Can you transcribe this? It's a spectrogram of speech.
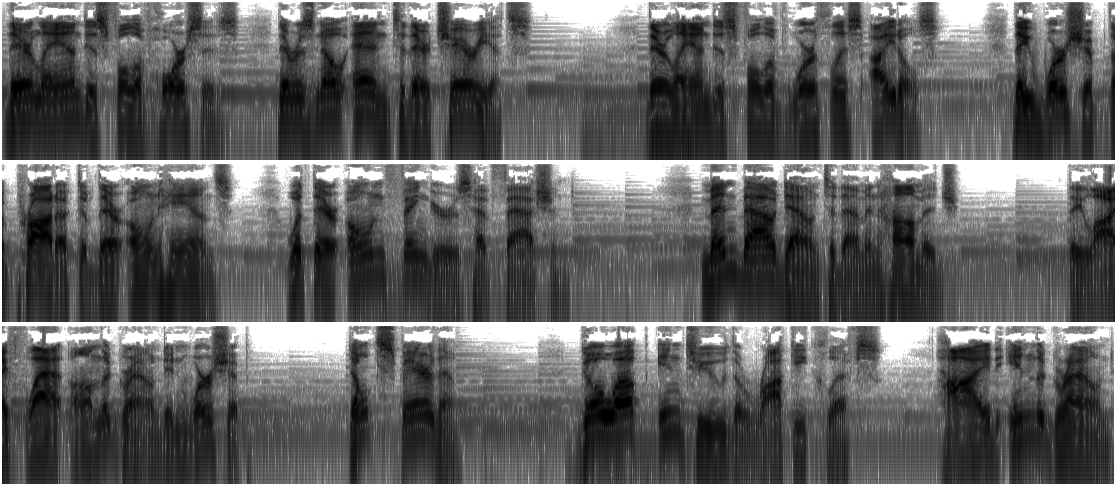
Their land is full of horses. There is no end to their chariots. Their land is full of worthless idols. They worship the product of their own hands, what their own fingers have fashioned. Men bow down to them in homage. They lie flat on the ground in worship. Don't spare them. Go up into the rocky cliffs. Hide in the ground.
